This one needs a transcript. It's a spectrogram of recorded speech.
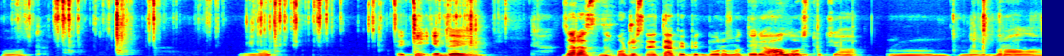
От. Ну, такі ідеї. Зараз знаходжусь на етапі підбору матеріалу. Ось тут я набрала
